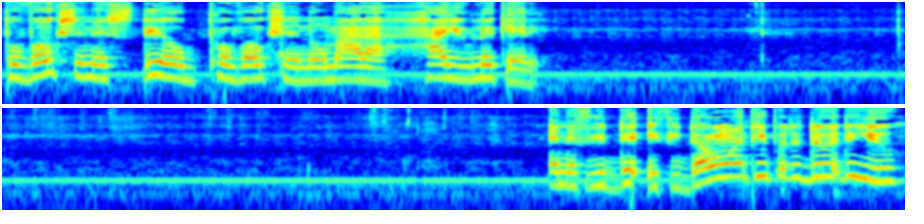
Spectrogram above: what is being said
Provocation is still provocation no matter how you look at it. And if you di- if you don't want people to do it to you,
